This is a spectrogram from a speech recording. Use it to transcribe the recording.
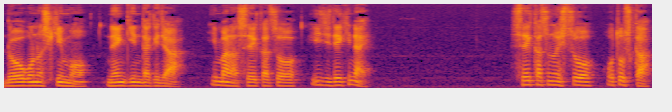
老後の資金も年金だけじゃ今の生活を維持できない。生活の質を落とすか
